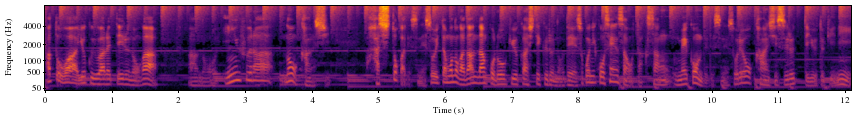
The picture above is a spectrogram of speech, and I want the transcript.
あとはよく言われているのがあのインフラの監視橋とかですねそういったものがだんだんこう老朽化してくるのでそこにこうセンサーをたくさん埋め込んでですねそれを監視するっていう時に、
